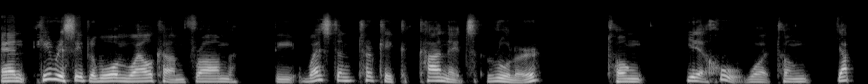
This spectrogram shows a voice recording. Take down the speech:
and he received a warm welcome from the Western Turkic Khanate ruler, Tong Yehu or Tong Yap,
